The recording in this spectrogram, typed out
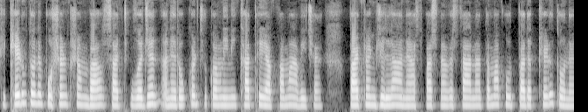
કે ખેડૂતોને પોષણક્ષમ ભાવ, સાચું વજન અને રોકડ ચૂકવણીની ખાતરી આપવામાં આવી છે. પાટણ જિલ્લા અને આસપાસના વિસ્તારના તમાકુ ઉત્પાદક ખેડૂતોને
